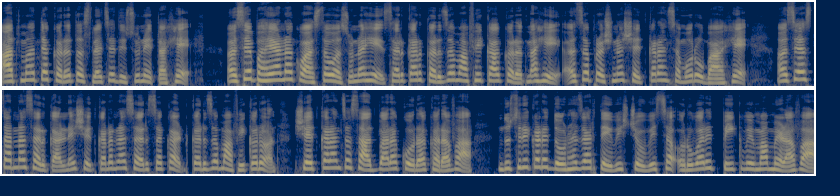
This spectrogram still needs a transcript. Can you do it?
आत्महत्या करत असल्याचे दिसून येत आहे. असे भयानक वास्तव असूनही सरकार कर्जमाफी का करत नाही असा प्रश्न शेतकऱ्यांसमोर उभा आहे. असे असताना सरकारने शेतकऱ्यांना सरसकट कर्जमाफी करून शेतकऱ्यांचा सातबारा कोरा करावा. दुसरीकडे दोन हजार तेवीस चोवीसचा उर्वरित पीक विमा मिळावा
